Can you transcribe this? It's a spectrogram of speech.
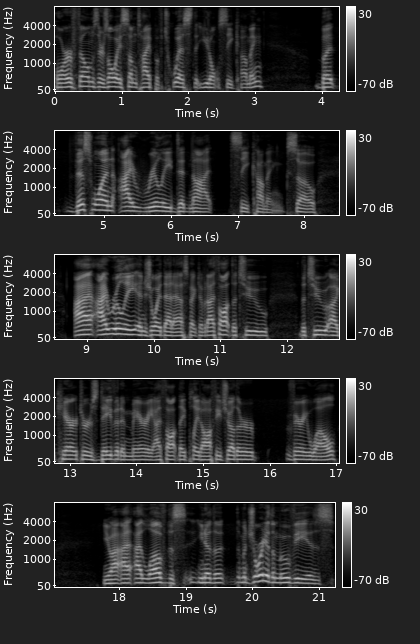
horror films there's always some type of twist that you don't see coming but this one i really did not see coming so i i really enjoyed that aspect of it i thought the two the two uh, characters david and mary i thought they played off each other very well you know, I, I love this. You know, the, the majority of the movie is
